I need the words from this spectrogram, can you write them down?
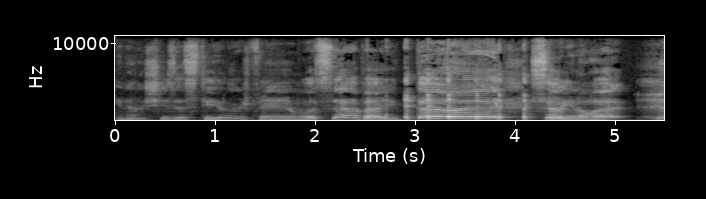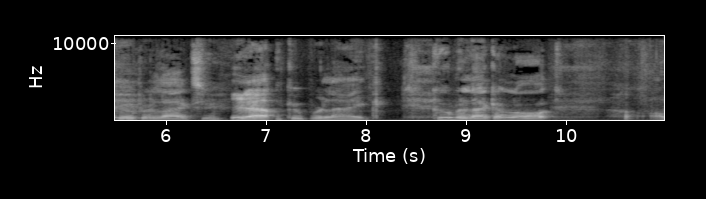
You know, she's a Steelers fan. What's up? How you doing? so you know what? Cooper likes her. Yeah, Cooper like Cooper like a lot. Oh,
